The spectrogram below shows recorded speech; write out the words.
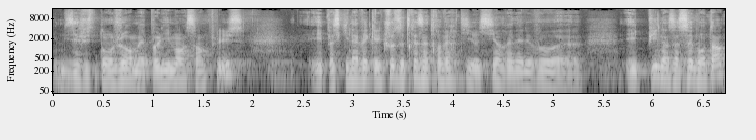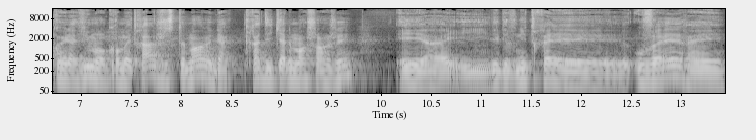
me disait juste bonjour, mais poliment, sans plus. Et parce qu'il avait quelque chose de très introverti aussi, André Delvaux. Euh. Et puis, dans un second temps, quand il a vu mon court-métrage, justement, il a radicalement changé. Et euh, il est devenu très ouvert. Et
